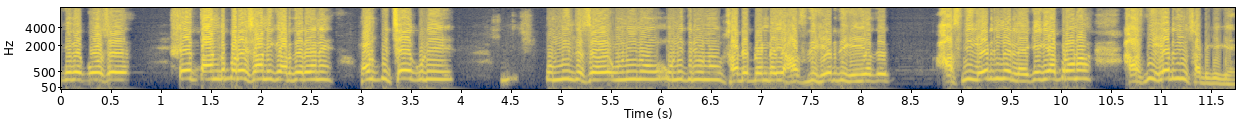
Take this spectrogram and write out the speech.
ਕਿਤੇ ਕੁਛ ਇਹ ਤੰਗ ਪਰੇਸ਼ਾਨੀ ਕਰਦੇ ਰਹੇ ਨੇ। ਹੁਣ ਪਿੱਛੇ ਕੁੜੀ 19 ਦਸ 19 ਨੂੰ 19 ਤਰੀਕ ਨੂੰ ਸਾਡੇ ਪਿੰਡ ਆਈ ਹੱਸਦੀ ਖੇਡਦੀ ਗਈ ਆ ਤੇ ਹੱਸਦੀ ਖੇਡਦੀ ਨੇ ਲੈ ਕੇ ਗਿਆ ਪ੍ਰਾਹੁਣਾ ਹੱਸਦੀ ਖੇਡਦੀ ਨੂੰ ਛੱਡ ਕੇ ਗਿਆ।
